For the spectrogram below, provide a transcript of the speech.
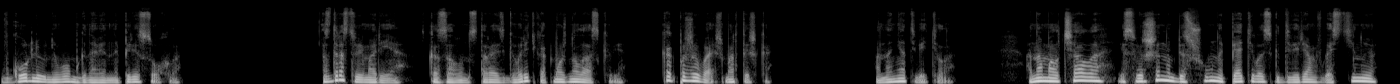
В горле у него мгновенно пересохло. «Здравствуй, Мария», — сказал он, стараясь говорить как можно ласковее. «Как поживаешь, мартышка?» Она не ответила. Она молчала и совершенно бесшумно пятилась к дверям в гостиную,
